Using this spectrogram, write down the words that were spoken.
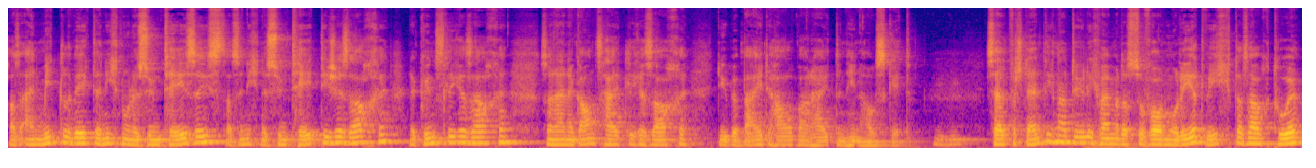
Also ein Mittelweg, der nicht nur eine Synthese ist, also nicht eine synthetische Sache, eine künstliche Sache, sondern eine ganzheitliche Sache, die über beide Halbwahrheiten hinausgeht. Mhm. Selbstverständlich natürlich, wenn man das so formuliert, wie ich das auch tue,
